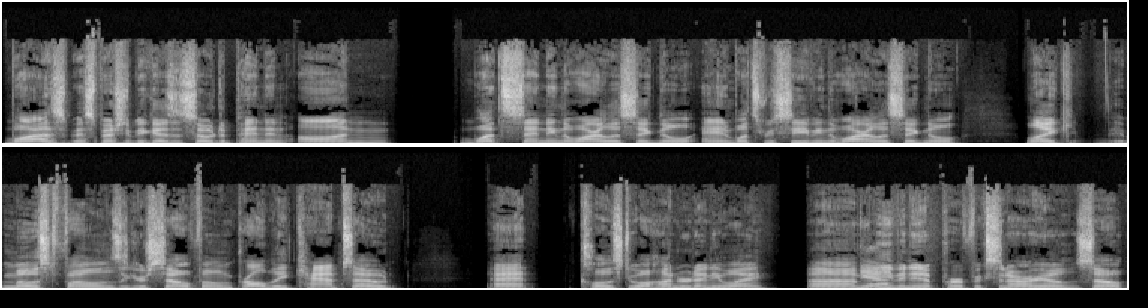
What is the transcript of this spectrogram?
Why, especially because it's so dependent on what's sending the wireless signal and what's receiving the wireless signal. Like most phones, like your cell phone probably caps out at close to 100 anyway. Um, yeah. even in a perfect scenario. So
